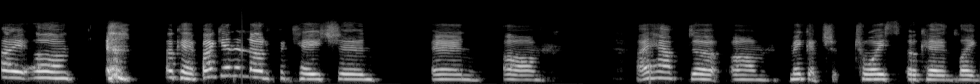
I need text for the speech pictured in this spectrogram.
I um okay, if I get a notification and um I have to um make a ch- choice, okay, like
